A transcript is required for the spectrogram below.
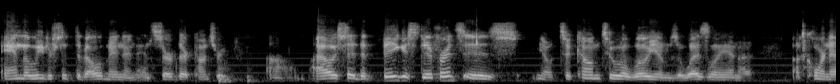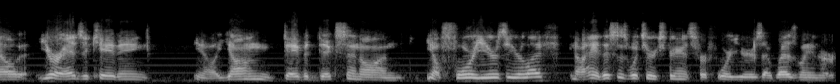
and the leadership development and, and serve their country. Um, I always said the biggest difference is you know to come to a Williams, a Wesleyan, a, a Cornell. You're educating you know a young David Dixon on you know four years of your life. You know, hey, this is what your experience for four years at Wesleyan or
